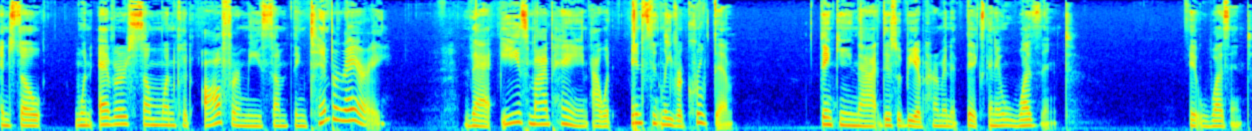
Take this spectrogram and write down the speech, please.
And so, whenever someone could offer me something temporary that eased my pain, I would instantly recruit them, thinking that this would be a permanent fix. And it wasn't. It wasn't.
